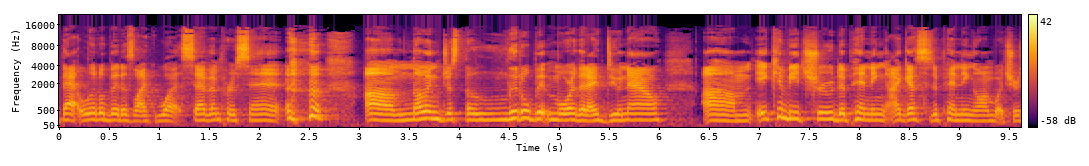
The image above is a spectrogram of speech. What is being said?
that little bit is like what seven percent. um, knowing just the little bit more that I do now, um, it can be true depending, I guess, depending on what your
